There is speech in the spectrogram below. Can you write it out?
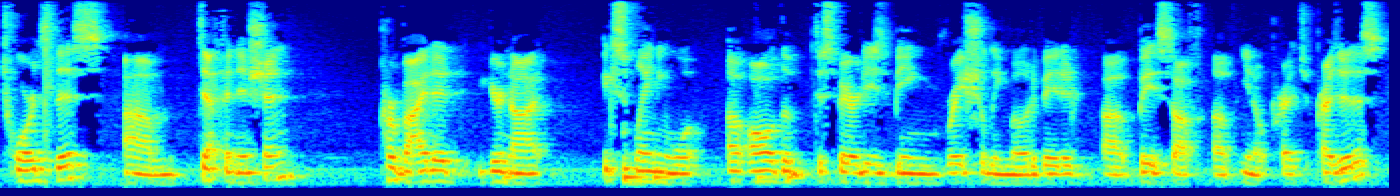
towards this um, definition, provided you're not explaining what, uh, all the disparities being racially motivated uh, based off of you know pre- prejudice,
